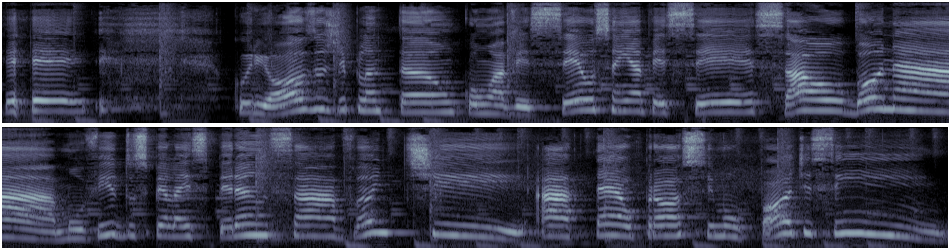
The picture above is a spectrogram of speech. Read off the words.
Curiosos de plantão, com AVC ou sem AVC, Salbona! Movidos pela esperança, avante! Até o próximo Pode Sim!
